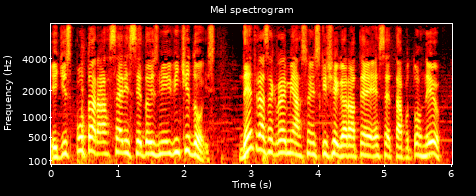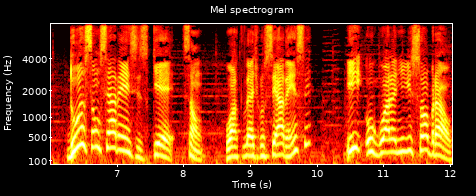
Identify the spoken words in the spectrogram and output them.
e disputará a Série C 2022. Dentre as agremiações que chegaram até essa etapa do torneio, duas são cearenses, que é- são o Atlético Cearense e o Guarani de Sobral.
